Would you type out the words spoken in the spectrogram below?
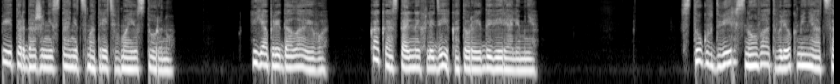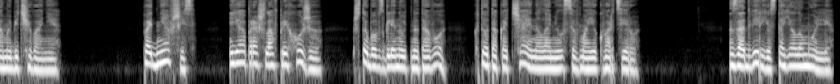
Питер даже не станет смотреть в мою сторону. Я предала его, как и остальных людей, которые доверяли мне. Стук в дверь снова отвлек меня от самобичевания. Поднявшись, я прошла в прихожую, чтобы взглянуть на того, кто так отчаянно ломился в мою квартиру. За дверью стояла Молли.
